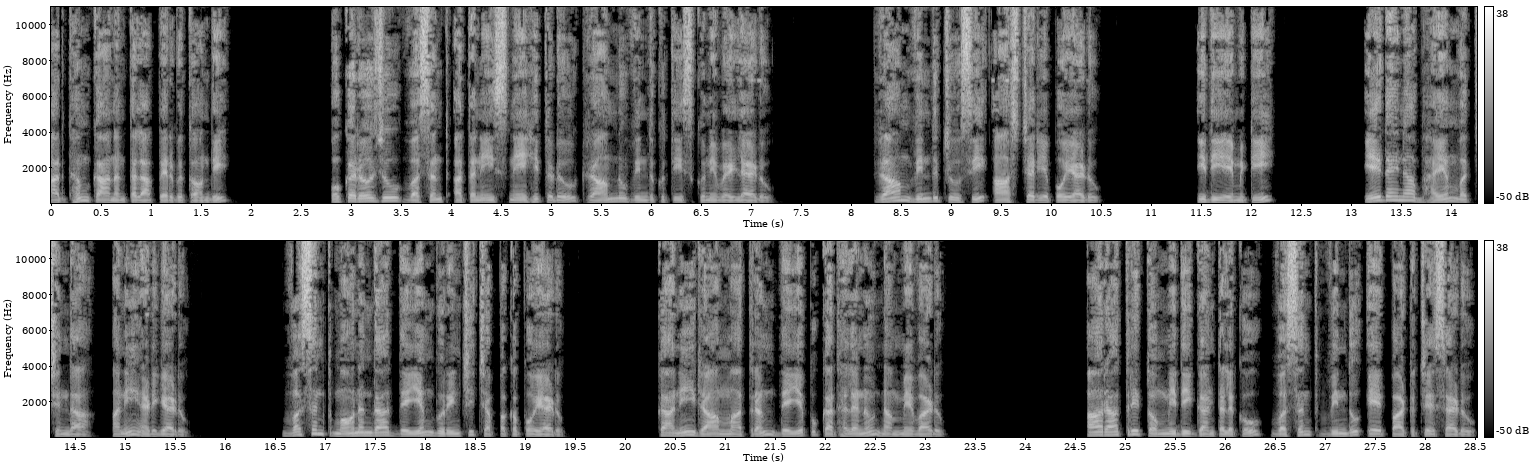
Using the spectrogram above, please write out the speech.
అర్థం కానంతలా పెరుగుతోంది. ఒకరోజు వసంత్ అతని స్నేహితుడు రామ్ను విందుకు తీసుకుని వెళ్ళాడు. రామ్ విందు చూసి ఆశ్చర్యపోయాడు. ఇది ఏమిటి? ఏదైనా భయం వచ్చిందా? అని అడిగాడు. వసంత్ మౌనంగా దెయ్యం గురించి చెప్పకపోయాడు. కాని రామ్ మాత్రం దెయ్యపు కథలను నమ్మేవాడు. ఆ రాత్రి తొమ్మిది గంటలకు వసంత్ విందు ఏర్పాటు చేశాడు.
